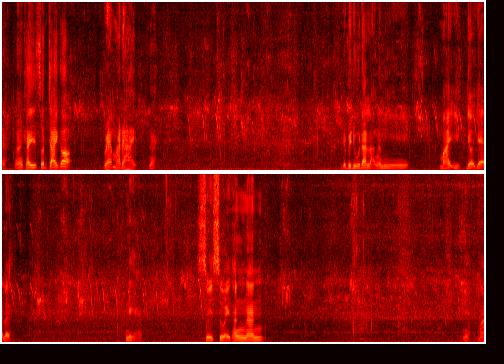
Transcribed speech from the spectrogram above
นะเพราะฉะนั้นใครสนใจก็แวะมาได้นะ เดี๋ยวไปดูด้านหลังก็มีไม้อีกเยอะแยะเลย นี่ฮะ สวยๆทั้งนั้น เนี่ยไม้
